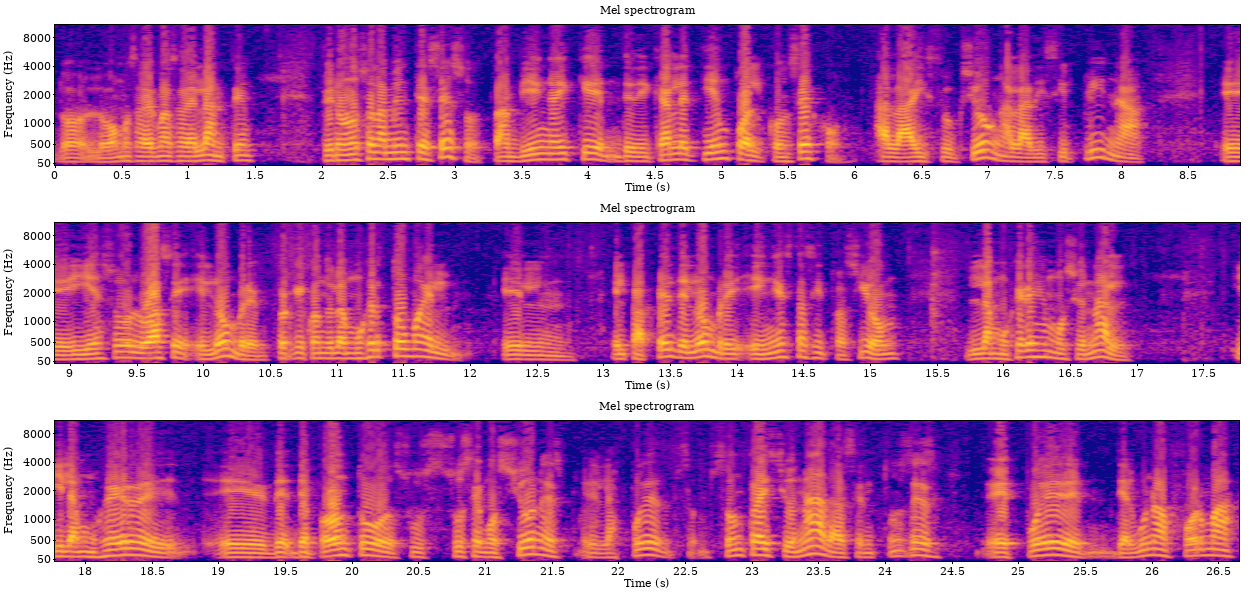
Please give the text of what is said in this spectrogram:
lo, vamos a ver más adelante, pero no solamente es eso, también hay que dedicarle tiempo al consejo, a la instrucción, a la disciplina, eh, y eso lo hace el hombre, porque cuando la mujer toma el, papel del hombre en esta situación, la mujer es emocional, y la mujer eh, eh, de, pronto sus, emociones las son traicionadas, entonces puede de alguna forma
